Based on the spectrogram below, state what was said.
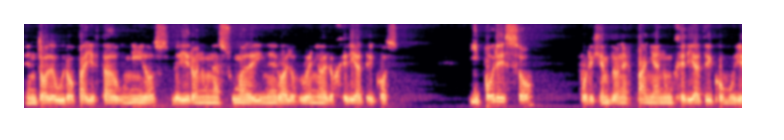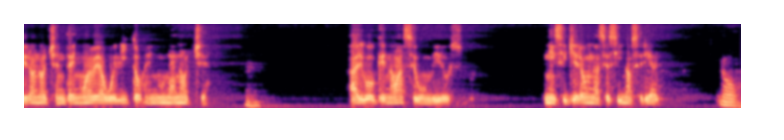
en toda Europa y Estados Unidos, le dieron una suma de dinero a los dueños de los geriátricos y por eso, por ejemplo en España, en un geriátrico murieron 89 abuelitos en una noche. Algo que no hace un virus, ni siquiera un asesino serial. No.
